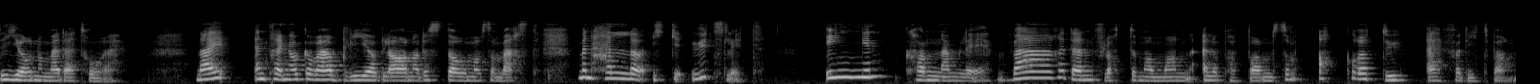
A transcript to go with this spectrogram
Det gjør noe med deg, tror jeg. Nei, en trenger ikke å være blid og glad når det stormer som verst, men heller ikke utslitt. Ingen kan nemlig være den flotte mammaen eller pappaen som akkurat du er for ditt barn.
